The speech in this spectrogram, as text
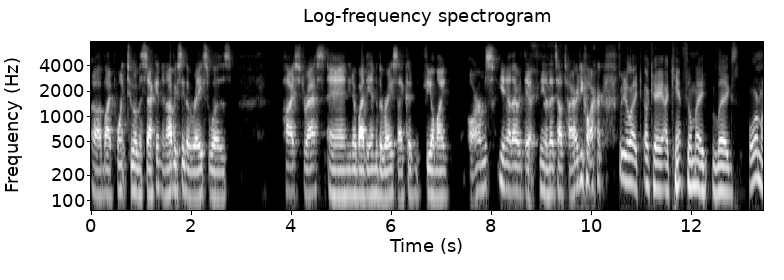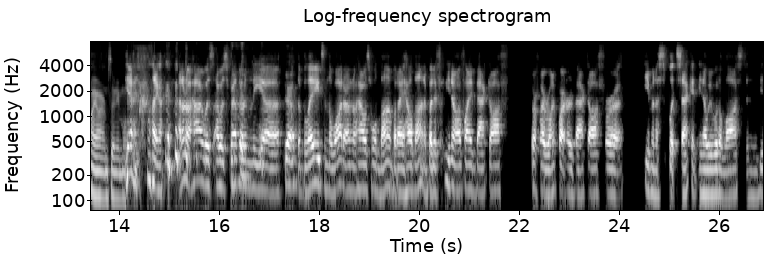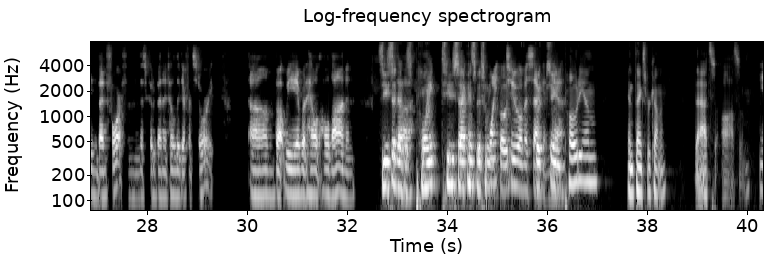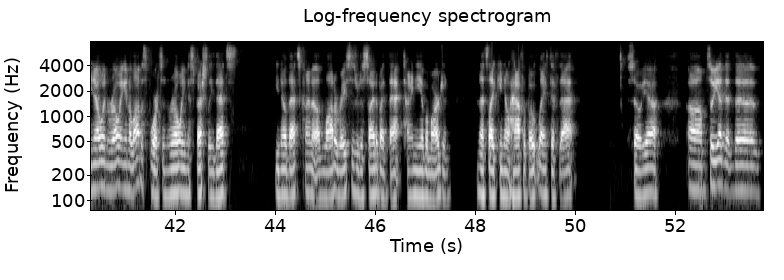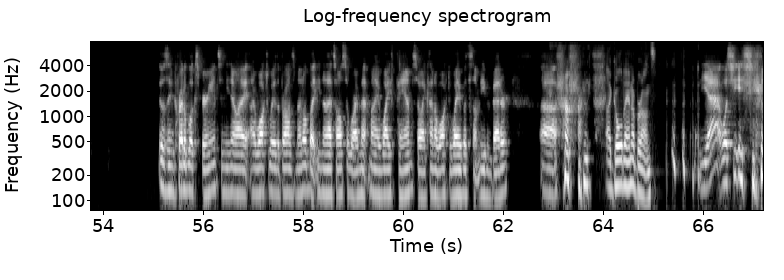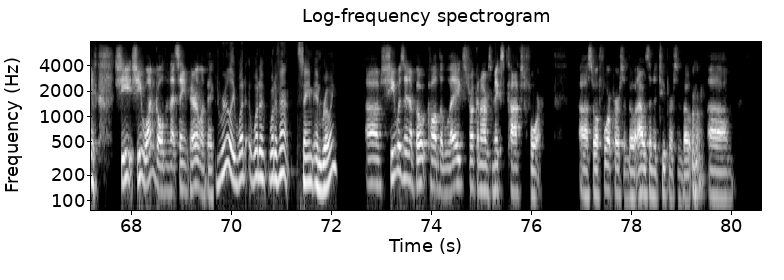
uh, by 0.2 of a second. And obviously, the race was high stress, and you know, by the end of the race, I couldn't feel my arms. You know, that, that you know, that's how tired you are. So you're like, okay, I can't feel my legs or my arms anymore. Yeah, like I don't know how I was I was feathering the uh, yeah. the blades in the water. I don't know how I was holding on, but I held on. But if you know if I had backed off, or if my rowing partner had backed off for a, even a split second, you know, we would have lost and been been fourth, and this could have been a totally different story. Um, but we able to hold hold on and. So you said that was uh, 0.2 seconds between point pod- two of a second between yeah. podium and thanks for coming. That's awesome. You know, in rowing, in a lot of sports, and rowing especially, that's you know that's kind of a lot of races are decided by that tiny of a margin, and that's like you know half a boat length, if that. So yeah, um, so yeah, the, the it was an incredible experience, and you know I, I walked away with a bronze medal, but you know that's also where I met my wife Pam, so I kind of walked away with something even better. Uh, from, a gold and a bronze. yeah, well, she, she she she won gold in that same Paralympic. Really? What what what event? Same in rowing? Um, she was in a boat called the Legs Trunk and Arms Mixed Coxed Four, uh, so a four person boat. I was in a two person boat, uh-huh. um,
